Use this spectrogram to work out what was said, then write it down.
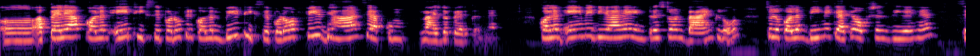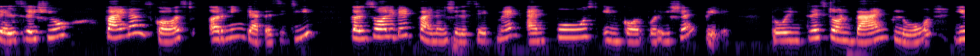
अब पहले आप कॉलम ए ठीक से पढ़ो, फिर कॉलम बी ठीक से पढ़ो और फिर ध्यान से आपको मैच द पेयर करना है। कॉलम ए में दिया है इंटरेस्ट ऑन बैंक लोन चलो कॉलम बी में क्या क्या ऑप्शंस दिए हैं? Sales ratio finance cost earning capacity consolidate financial statement and post incorporation period तो इंटरेस्ट ऑन बैंक लोन ये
